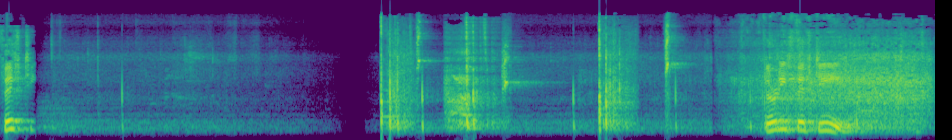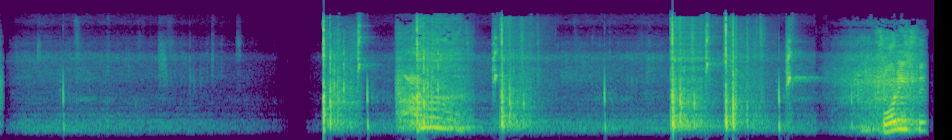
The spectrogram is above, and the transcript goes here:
15. Thirty fifteen. Forty fifteen.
